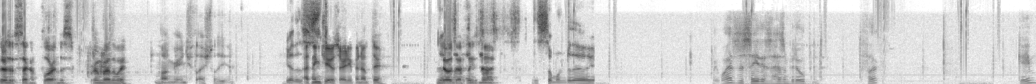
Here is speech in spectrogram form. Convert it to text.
There's a second floor in this room, by the way. Long range flashlight. Yeah, this. I think Geo's already been up there. No, there's- definitely not. There's, there's someone under there. yeah. Wait, why does it say this hasn't been opened? The fuck? Game?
